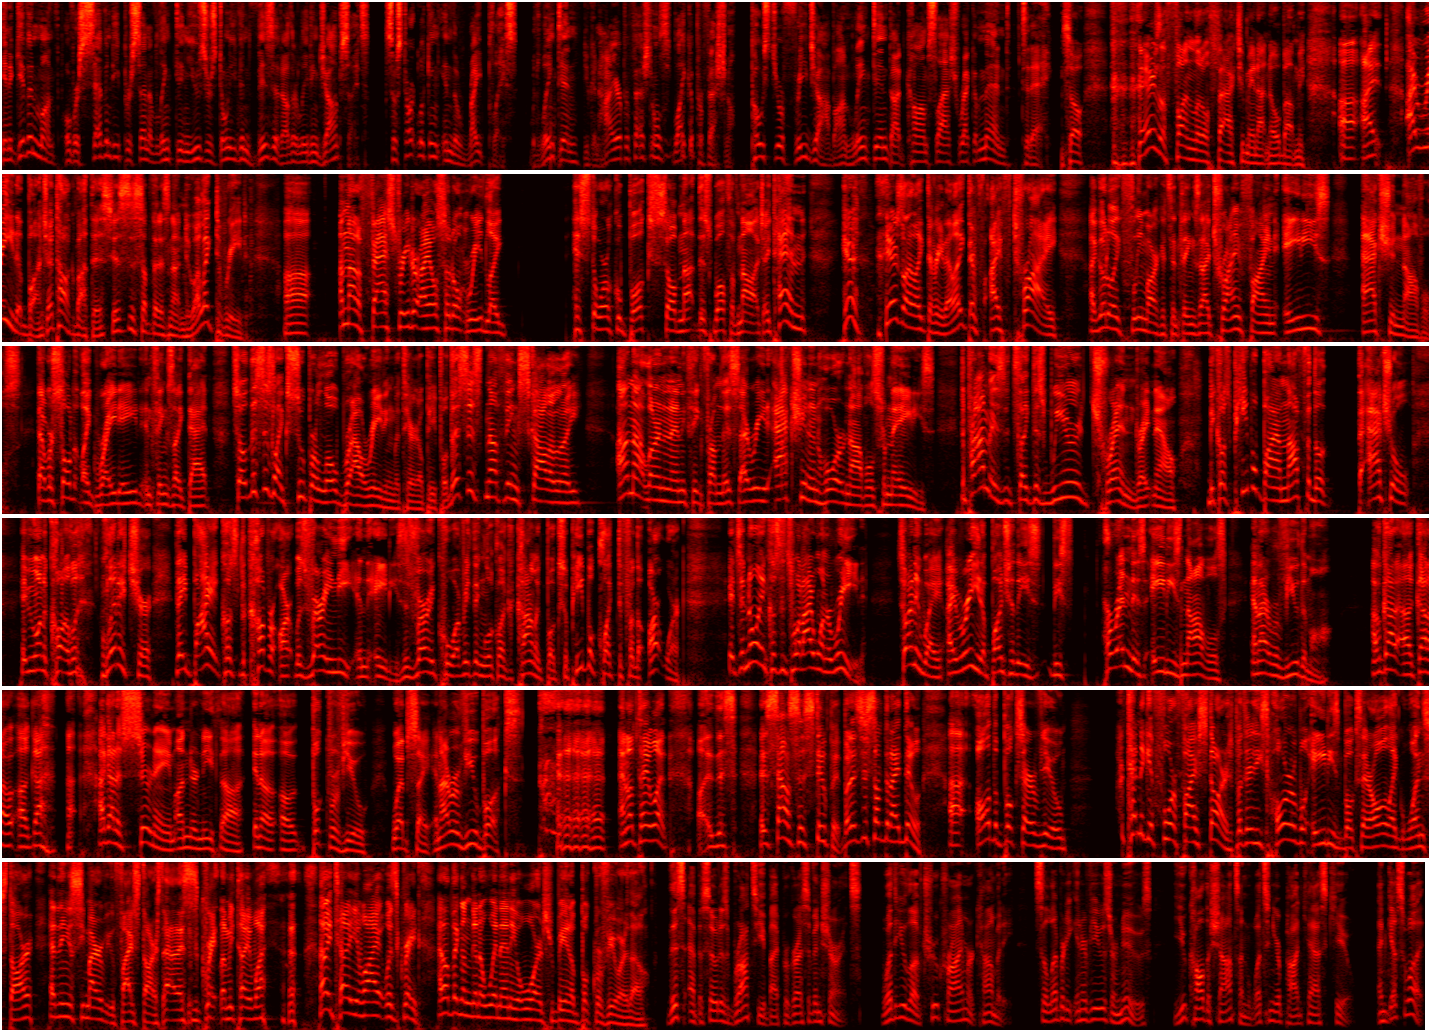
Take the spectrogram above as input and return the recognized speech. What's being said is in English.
In a given month, over 70% of LinkedIn users don't even visit other leading job sites. So start looking in the right place. With LinkedIn, you can hire professionals like a professional. Post your free job on linkedin.com slash recommend today. So there's a fun little fact you may not know about me. Uh, I, I read a bunch. I talk about this. This is something that's not new. I like to read. Uh, I'm not a fast reader. I also don't read like historical books, so I'm not this wealth of knowledge. I tend here. Here's what I like to read. I like to. I try. I go to like flea markets and things, and I try and find 80s action novels that were sold at like Rite Aid and things like that. So this is like super lowbrow reading material, people. This is nothing scholarly. I'm not learning anything from this. I read action and horror novels from the 80s. The problem is it's like this weird trend right now because people buy them not for the the actual if you want to call it literature, they buy it because the cover art was very neat in the 80s. It's very cool. Everything looked like a comic book. So people collect it for the artwork. It's annoying because it's what I want to read. So anyway, I read a bunch of these these horrendous '80s novels, and I review them all. I've got I got a got I got a surname underneath uh, in a, a book review website, and I review books. and I'll tell you what, uh, this this sounds so stupid, but it's just something I do. Uh, all the books I review I tend to get four or five stars, but there are these horrible 80s books that are all like one star, and then you'll see my review, five stars. Ah, this is great. Let me tell you why. Let me tell you why it was great. I don't think I'm going to win any awards for being a book reviewer, though. This episode is brought to you by Progressive Insurance. Whether you love true crime or comedy, celebrity interviews or news, you call the shots on what's in your podcast queue. And guess what?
